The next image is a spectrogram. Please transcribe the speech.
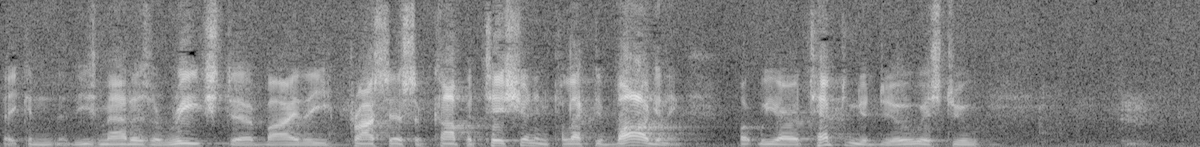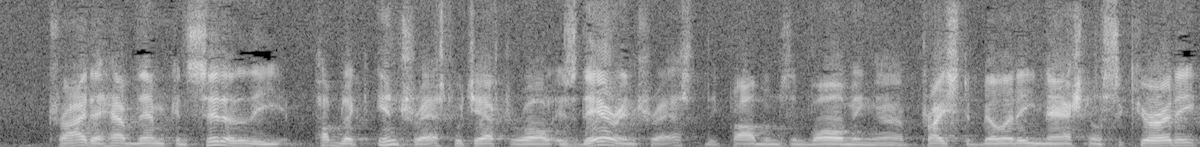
They can, these matters are reached uh, by the process of competition and collective bargaining. What we are attempting to do is to try to have them consider the public interest, which after all is their interest, the problems involving uh, price stability, national security,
